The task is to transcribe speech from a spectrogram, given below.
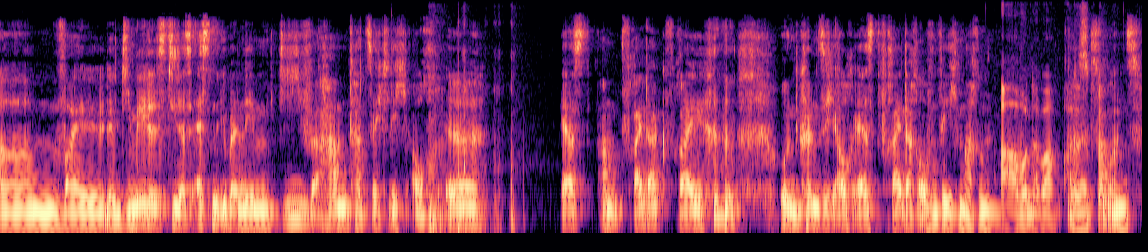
ähm, weil die Mädels, die das Essen übernehmen, die haben tatsächlich auch äh, erst am Freitag frei und können sich auch erst Freitag auf den Weg machen. Ah, wunderbar, alles äh, klar. Uns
